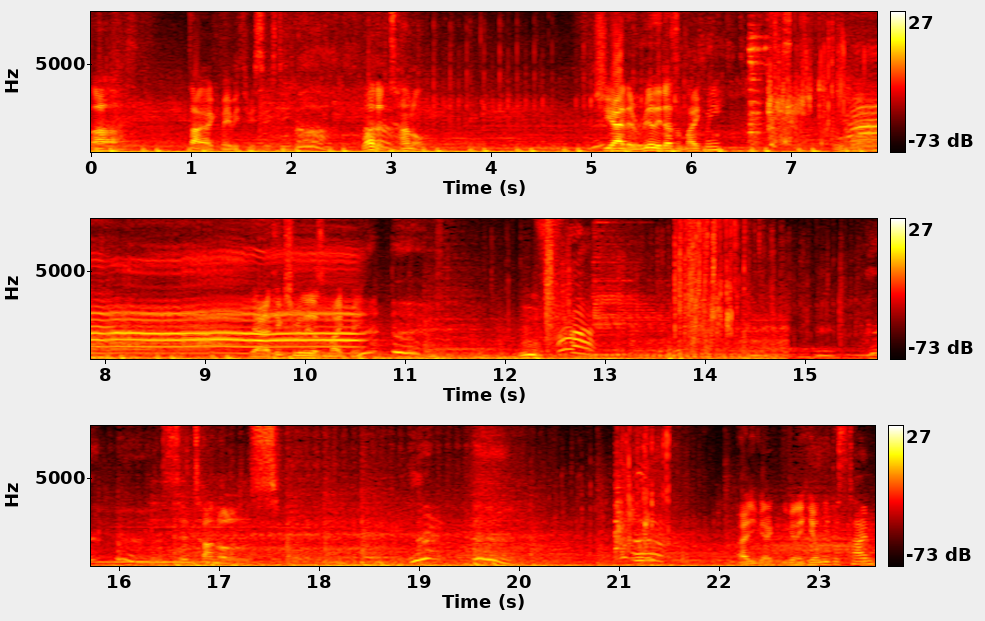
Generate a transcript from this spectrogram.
Ah, thought like maybe 360. What a tunnel. She either really doesn't like me. Yeah, I think she really doesn't like me. Oof. The tunnels. Alright, you, gonna- you gonna heal me this time?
